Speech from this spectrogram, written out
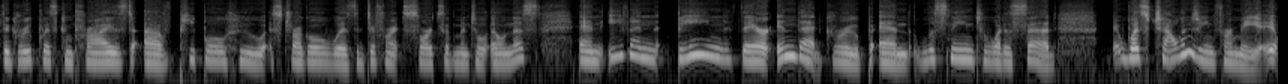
the group was comprised of people who struggle with different sorts of mental illness. And even being there in that group and listening to what is said, it was challenging for me. It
